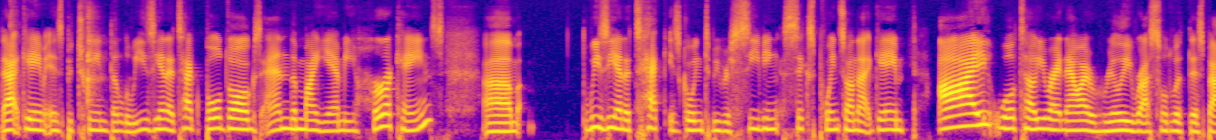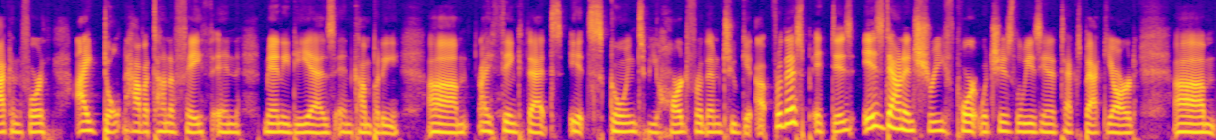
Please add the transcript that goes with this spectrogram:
That game is between the Louisiana Tech Bulldogs and the Miami Hurricanes. Um, Louisiana Tech is going to be receiving six points on that game. I will tell you right now, I really wrestled with this back and forth. I don't have a ton of faith in Manny Diaz and company. Um, I think that it's going to be hard for them to get up for this. It is, is down in Shreveport, which is Louisiana Tech's backyard. Um,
